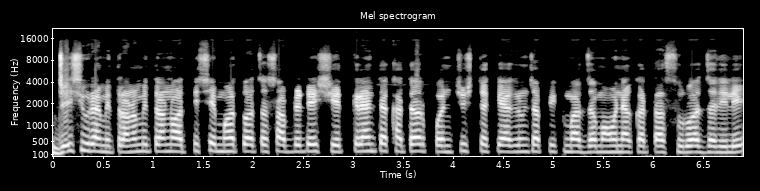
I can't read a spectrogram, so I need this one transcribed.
जय शिवराय मित्रांनो. मित्रांनो अतिशय महत्त्वाचा असा अपडेट आहे. शेतकऱ्यांच्या खात्यावर पंचवीस टक्के अग्रिमचा पीक विमा जमा होण्याकरता सुरुवात झालेली आहे.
